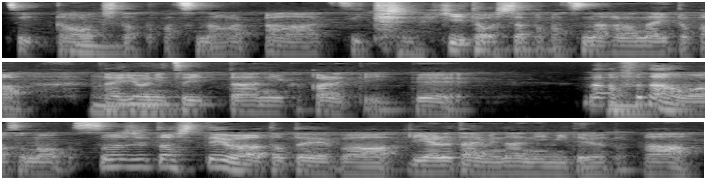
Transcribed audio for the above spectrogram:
ツイッター落ちたとか繋が、あーツイッターじゃない、聞いた落ちたとか繋がらないとか、大量にツイッターに書かれていて、なんか普段はその数字としては、例えばリアルタイム何人見てるとか、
